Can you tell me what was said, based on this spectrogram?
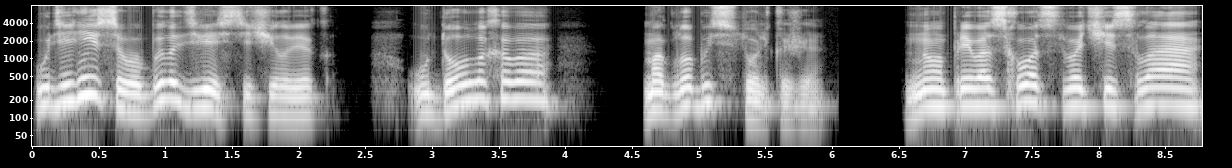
У Денисова было 200 человек. У Долохова могло быть столько же. Но превосходство числа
